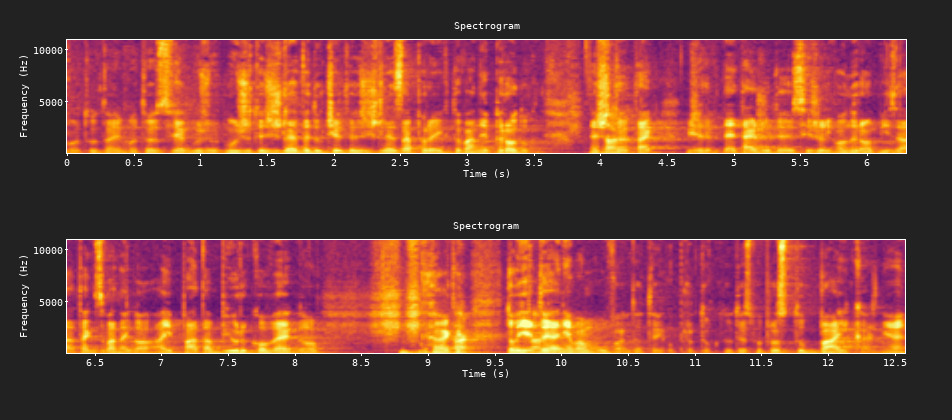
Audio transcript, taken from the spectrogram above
bo tutaj, bo to jest jakby, że mówisz, że to jest źle, według Ciebie to jest źle zaprojektowany produkt. Znaczy Tak. to tak, mi się wydaje tak, że to jest, jeżeli on robi za tak zwanego iPada biurkowego, tak, Tak, to, ja, tak. to ja nie mam uwag do tego produktu, to jest po prostu bajka, nie?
